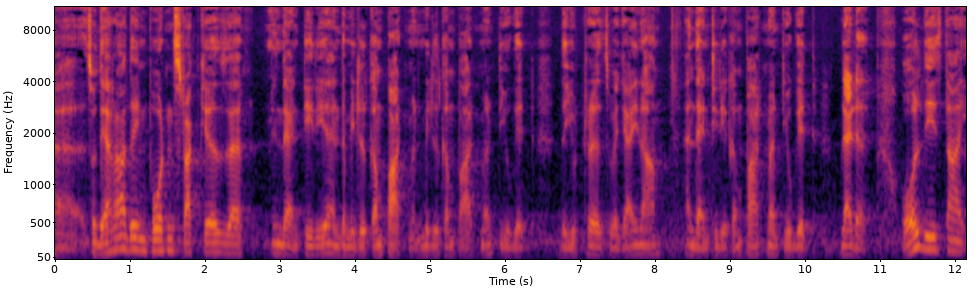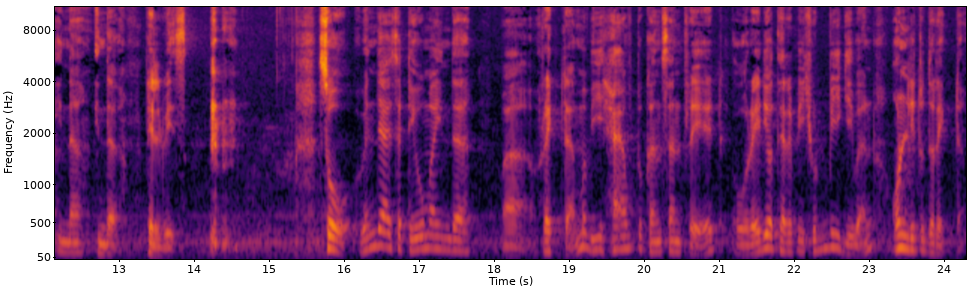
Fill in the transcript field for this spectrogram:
Uh, so there are the important structures uh, in the anterior and the middle compartment. Middle compartment you get the uterus, vagina, and the anterior compartment you get bladder. All these are in uh, in the pelvis. so when there is a tumor in the uh, rectum, we have to concentrate, or radiotherapy should be given only to the rectum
